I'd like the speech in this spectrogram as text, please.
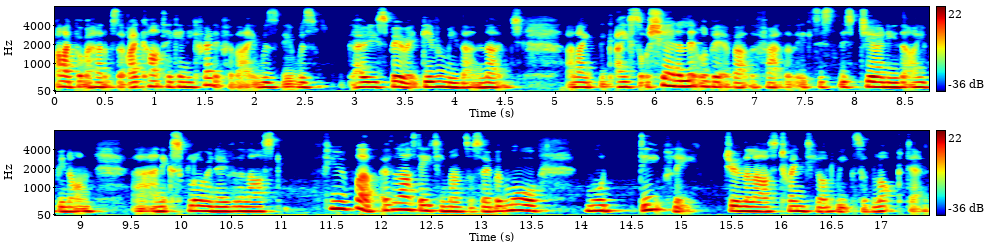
and I put my hand up. So I can't take any credit for that. It was it was Holy Spirit giving me that nudge, and I I sort of shared a little bit about the fact that it's this this journey that I've been on uh, and exploring over the last few well over the last 18 months or so, but more more deeply during the last 20 odd weeks of lockdown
